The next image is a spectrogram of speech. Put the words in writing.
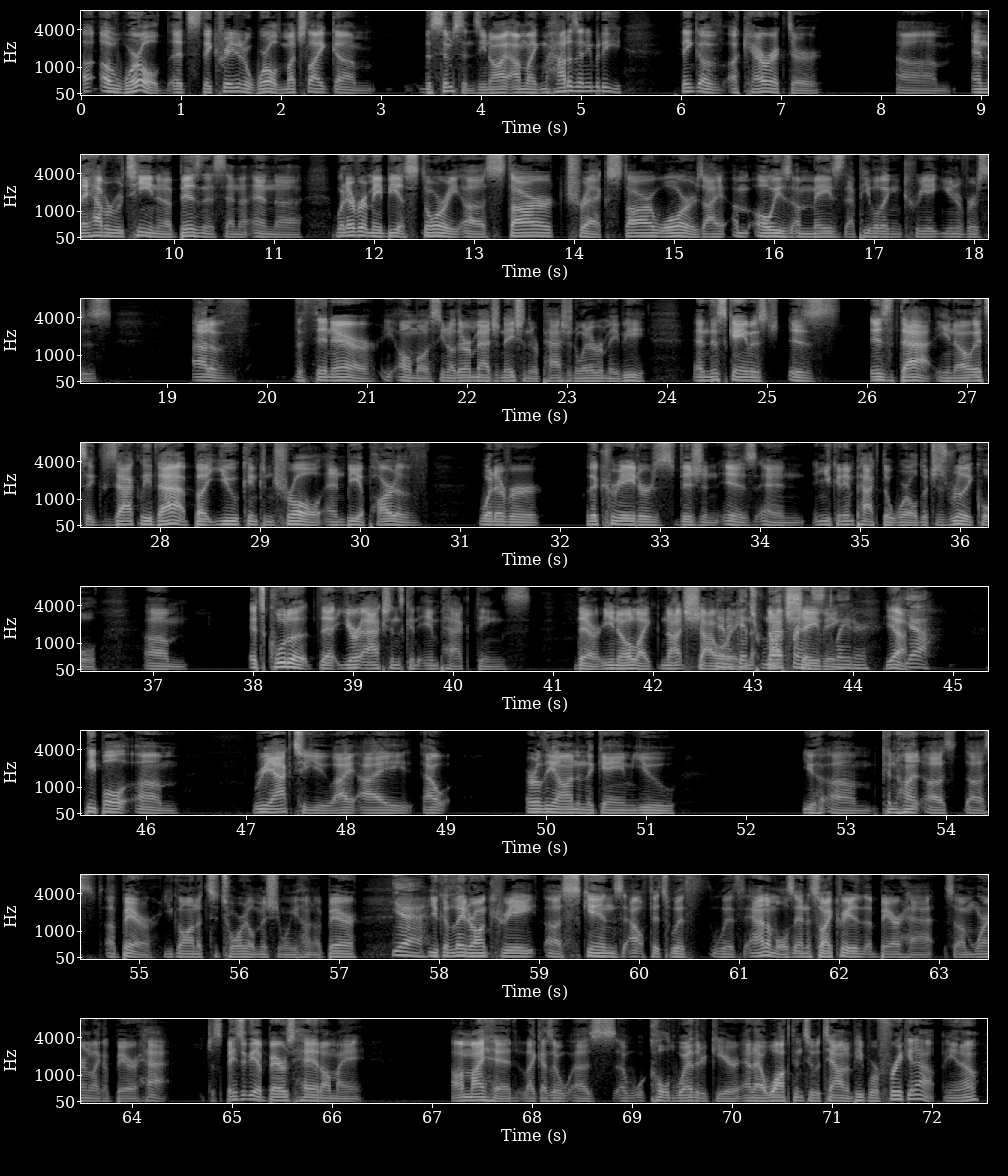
a a world. It's they created a world much like um the Simpsons. You know, I, I'm like, how does anybody think of a character, um, and they have a routine and a business and and whatever it may be, a story, uh, Star Trek, Star Wars. I am always amazed at people that can create universes out of the thin air, almost. You know, their imagination, their passion, whatever it may be and this game is is is that you know it's exactly that but you can control and be a part of whatever the creator's vision is and and you can impact the world which is really cool um it's cool to that your actions can impact things there you know like not showering and it gets n- not shaving later. yeah Yeah. people um react to you i i out early on in the game you you um can hunt a, a a bear you go on a tutorial mission where you hunt a bear Yeah. you could later on create uh skins outfits with with animals and so i created a bear hat so i'm wearing like a bear hat just basically a bear's head on my on my head, like as a as a cold weather gear, and I walked into a town and people were freaking out. You know,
